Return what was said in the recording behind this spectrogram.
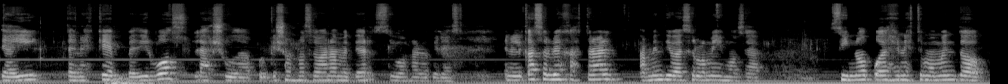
de ahí tenés que pedir vos la ayuda, porque ellos no se van a meter si vos no lo querés. En el caso del viaje astral, también te iba a decir lo mismo, o sea, si no puedes en este momento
